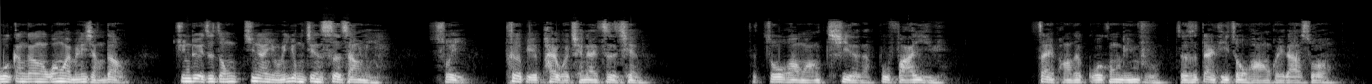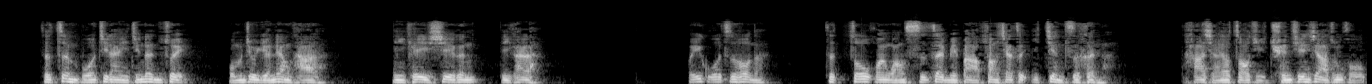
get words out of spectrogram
过刚刚万万没想到，军队之中竟然有人用箭射伤你，所以特别派我前来致歉。”这周桓王气得呢，不发一语。在旁的国公林甫则是代替周桓王回答说：“这郑伯既然已经认罪，我们就原谅他了。你可以谢恩离开了。”回国之后呢，这周桓王实在没办法放下这一箭之恨了。他想要召集全天下诸侯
